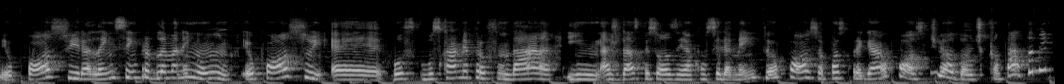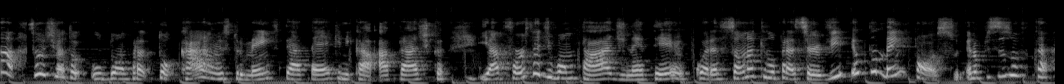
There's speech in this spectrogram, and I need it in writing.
Eu posso ir além sem problema nenhum. Eu posso é, bus buscar me aprofundar em ajudar as pessoas em aconselhamento, eu posso. Eu posso pregar, eu posso. Se tiver o dom de cantar, também tá. Se eu tiver o dom para tocar um instrumento, ter a técnica, a prática e a força de vontade, né? Ter coração naquilo para servir, eu também posso. Eu não preciso ficar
